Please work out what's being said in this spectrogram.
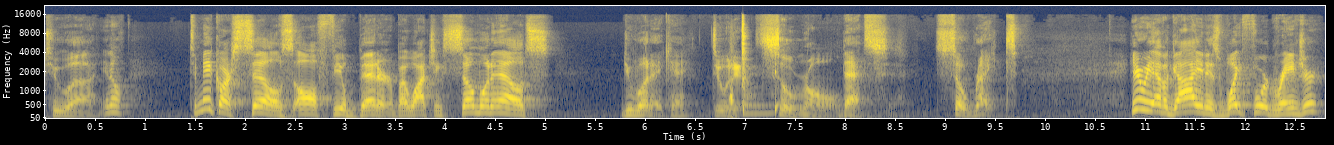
to, uh, you know, to make ourselves all feel better by watching someone else do what, AK? Doing it so wrong. That's so right. Here we have a guy in his white Ford Ranger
